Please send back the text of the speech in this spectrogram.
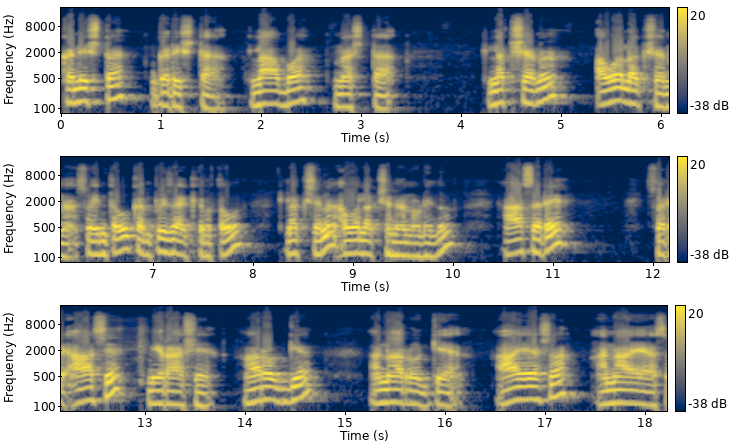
ಕನಿಷ್ಠ ಗರಿಷ್ಠ ಲಾಭ ನಷ್ಟ ಲಕ್ಷಣ ಅವಲಕ್ಷಣ. ಸೊ ಇಂಥವು ಕನ್ಫ್ಯೂಸ್ ಆಗಿರ್ತವೆ. ಲಕ್ಷಣ ಅವಲಕ್ಷಣ ನೋಡಿದ್ದು. ಆಸರೆ ಸಾರಿ ಆಸೆ, ನಿರಾಶೆ. ಆರೋಗ್ಯ, ಅನಾರೋಗ್ಯ. ಆಯಾಸ, ಅನಾಯಾಸ.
